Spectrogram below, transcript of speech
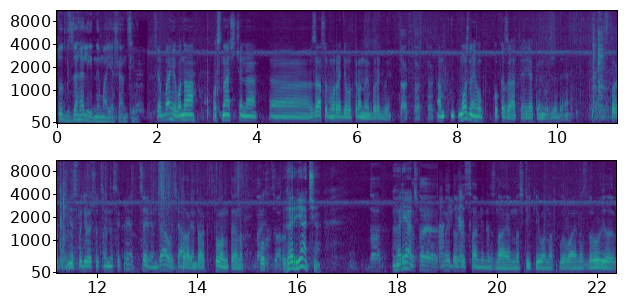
тут взагалі немає шансів. Ця багі вона оснащена е, засобом радіоелектронної боротьби. Так, так, так. А можна його показати, як він виглядає? Так, Я сподіваюся, що це не секрет. Це він, да, оця так, антенна. так, то антена. Ох, гаряча. Да. Гаряча. Ми навіть самі не знаємо, наскільки вона впливає на здоров'я.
